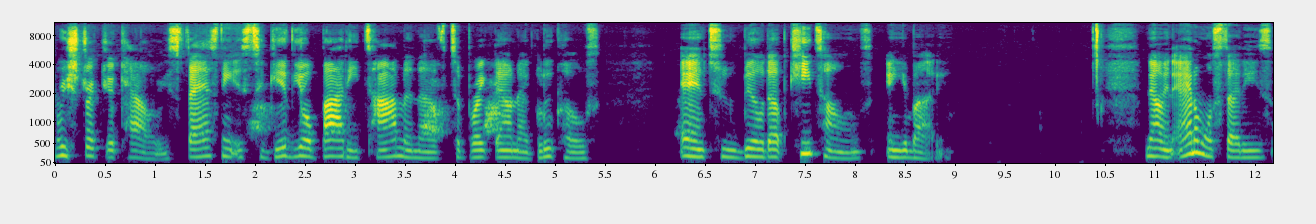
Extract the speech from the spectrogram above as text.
restrict your calories. Fasting is to give your body time enough to break down that glucose and to build up ketones in your body. Now, in animal studies,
